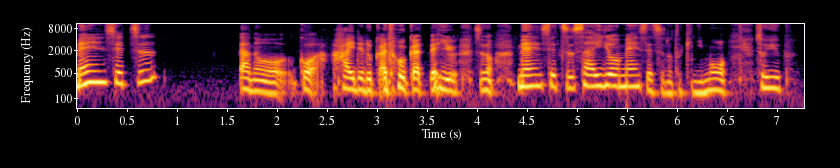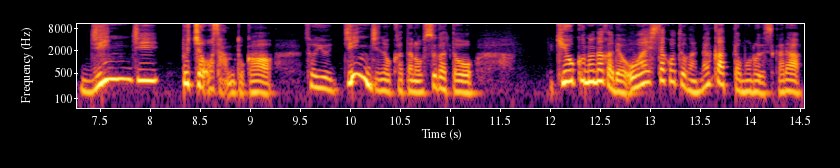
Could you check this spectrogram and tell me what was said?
面接あのこう入れるかどうかっていうその面接採用面接の時にもそういう人事部長さんとかそういう人事の方の姿を記憶の中でお会いしたことがなかったものですから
